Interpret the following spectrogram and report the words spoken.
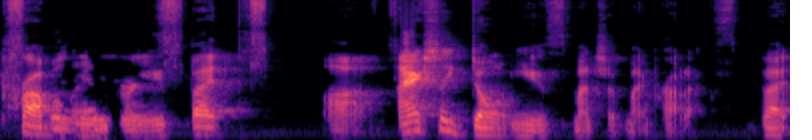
probably agree, but uh, I actually don't use much of my products. But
